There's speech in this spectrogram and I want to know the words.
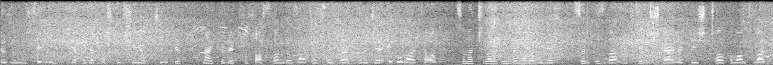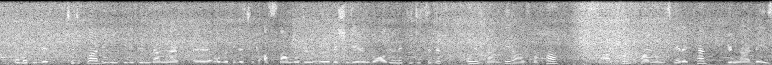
gözünüzü seveyim. Yapacak başka bir şey yok çünkü Merkür Retrosu aslında zaten sözler kırıcı, egolar tavan. Sanatçılar gündem olabilir, sarı kızda yükselişler ve değişik çalkalantılar olabilir. Çocuklarla ilgili gündemler e, olabilir. Çünkü Aslan Burcu 5. evin doğal yöneticisidir. O yüzden biraz daha sakin kalmamız gereken günlerdeyiz.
